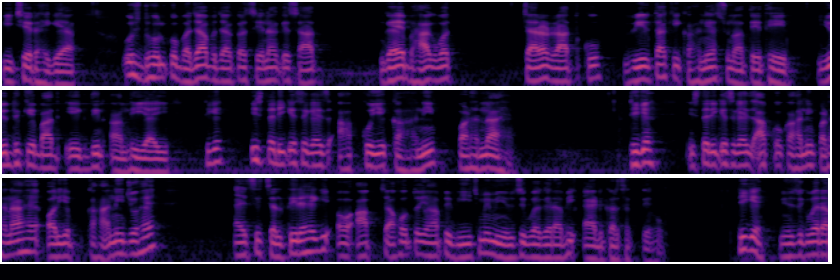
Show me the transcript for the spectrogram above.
पीछे रह गया। उस ढोल को बजा बजा कर सेना के साथ गए भागवत चारण रात को वीरता की कहानियाँ सुनाते थे। युद्ध के बाद एक दिन आंधी आई, ठीक है? इस तरीके से गैज आपको ये कहानी पढ़ना है, ठीक है? इस तरीके से गैज आपको कहानी पढ़ना है और ये कहानी जो है ऐसी चलती रहेगी और आप चाहो तो यहाँ पे बीच में म्यूज़िक वगैरह भी ऐड कर सकते हो, ठीक है? म्यूज़िक वगैरह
